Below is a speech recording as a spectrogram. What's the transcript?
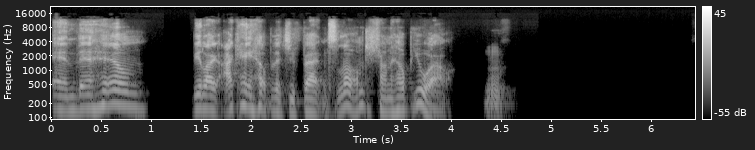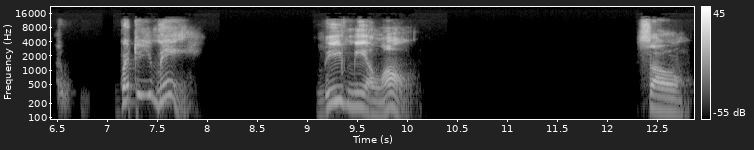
And then him be like, I can't help that you fat and slow. I'm just trying to help you out. Hmm. What do you mean? Leave me alone. So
